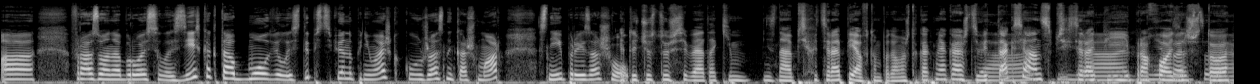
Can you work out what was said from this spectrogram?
а, фразу она бросила, здесь как-то обмолвилась. Ты постепенно понимаешь, какой ужасный кошмар с ней произошел. И ты чувствуешь себя таким, не знаю, психотерапевтом, потому что, как мне кажется, да, ведь так сеансы психотерапии да, проходят, кажется, что да.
